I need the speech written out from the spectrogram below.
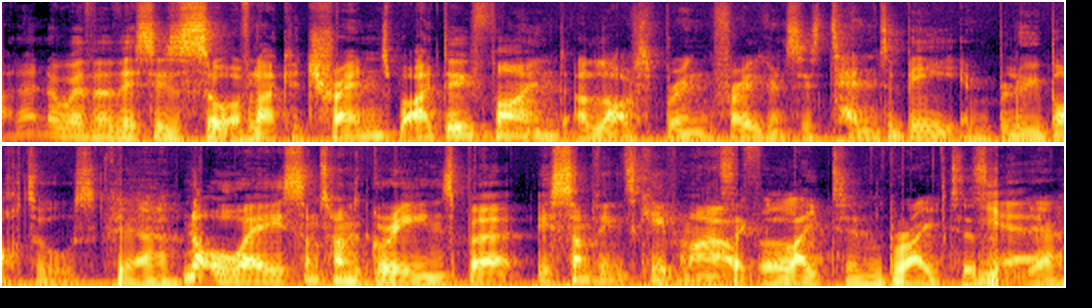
I don't know whether this is sort of like a trend, but I do find a lot of spring fragrances tend to be in blue bottles. Yeah. Not always, sometimes greens, but it's something to keep an eye out It's like for. light and bright, isn't Yeah. it? Yeah.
